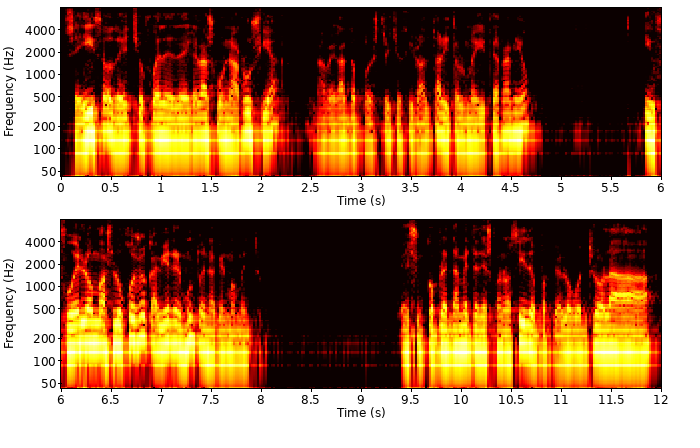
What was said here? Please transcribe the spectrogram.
se hizo, de hecho fue desde Glasgow a Rusia, navegando por el estrecho de Gibraltar y todo el Mediterráneo, y fue lo más lujoso que había en el mundo en aquel momento. Es un completamente desconocido, porque luego entró la,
